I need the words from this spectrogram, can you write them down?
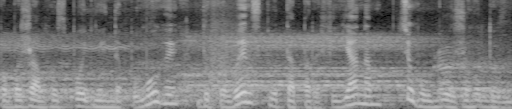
Побажав Господньої допомоги духовенству та парафіянам цього Божого дому.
